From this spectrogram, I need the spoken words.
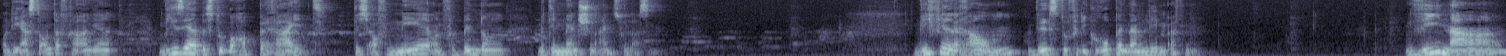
Und die erste Unterfrage, wie sehr bist du überhaupt bereit, dich auf Nähe und Verbindung mit den Menschen einzulassen? Wie viel Raum willst du für die Gruppe in deinem Leben öffnen? Wie nah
